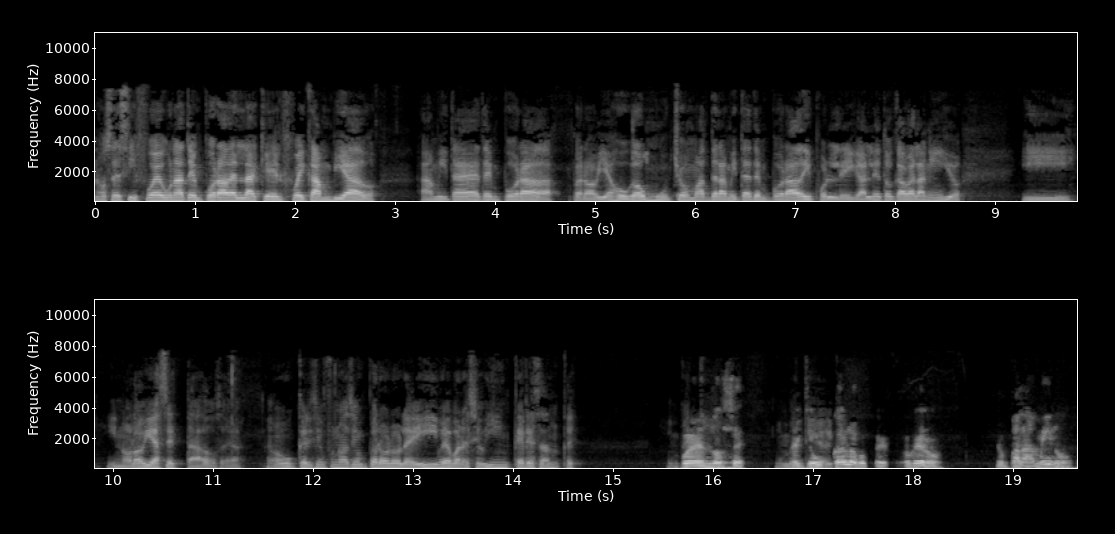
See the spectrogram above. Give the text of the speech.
No sé si fue una temporada en la que él fue cambiado a mitad de temporada, pero había jugado mucho más de la mitad de temporada y por legal le tocaba el anillo y, y no lo había aceptado. O sea, no buscar esa información, pero lo leí y me pareció bien interesante. Pues no sé. Hay que buscarla porque creo que no. Yo, para mí no.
